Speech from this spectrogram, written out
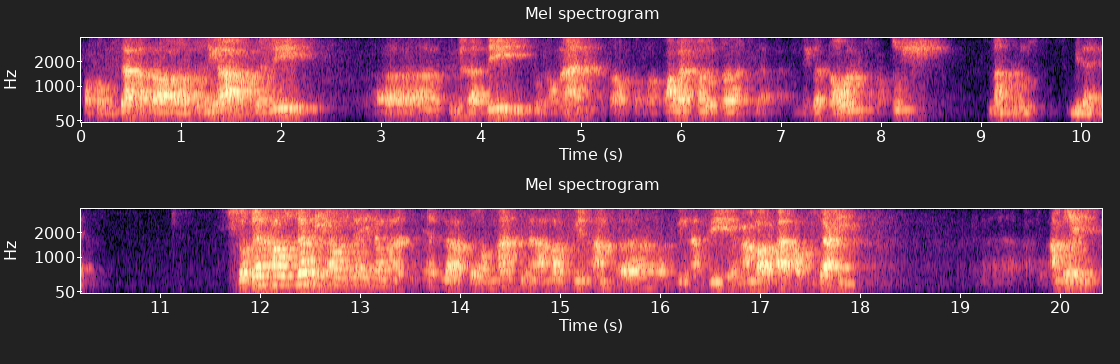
Tokoh besar atau senior dari generasi golongan atau tokoh level ke hingga tahun 169. Kemudian Auza'i, Auza'i nama aslinya adalah Abdurrahman bin Amr bin, uh, bin Abi Amr al-Auza'i. Amrin,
